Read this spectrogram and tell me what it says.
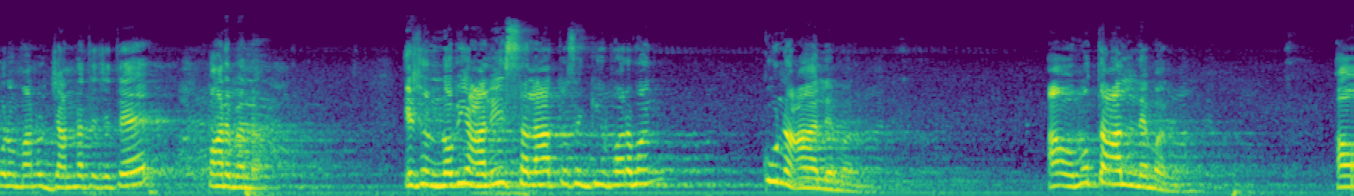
কোনো মানুষ জান্নাতে যেতে পারবে না। এর জন্য নবী আলী সালাহ কি ফরমান? কোন আলেমান, আও মুতাল্লেমান আও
